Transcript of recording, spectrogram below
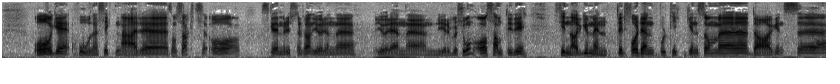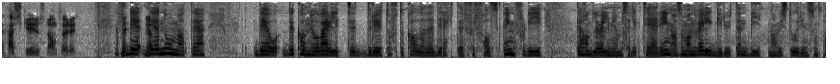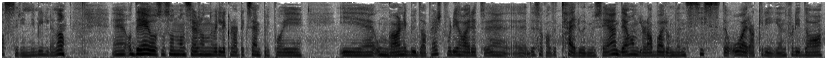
Og eh, Hovedhensikten er eh, som sagt å skremme russerne fra å gjøre en, eh, gjøre en ny revolusjon, og samtidig finne argumenter for den politikken som dagens herskere hersker i Russland fører. Ja, for det, det er noe med at det, det, det, kan jo være litt drøyt ofte å kalle det direkte forfalskning. Fordi det handler veldig mye om selektering. Altså man velger ut den biten av historien som passer inn i bildet. da. Eh, og det er jo også sånn man ser sånn veldig klart eksempel på i, i Ungarn, i Budapest, hvor de har et, eh, det såkalte terrormuseet. Det handler da bare om den siste åra av krigen, fordi da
